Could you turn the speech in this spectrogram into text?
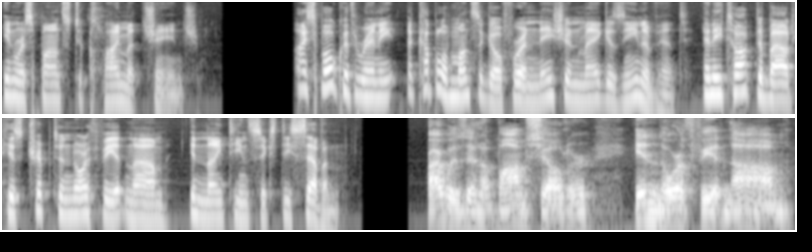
in response to climate change. I spoke with Rennie a couple of months ago for a Nation magazine event, and he talked about his trip to North Vietnam in 1967. I was in a bomb shelter in North Vietnam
